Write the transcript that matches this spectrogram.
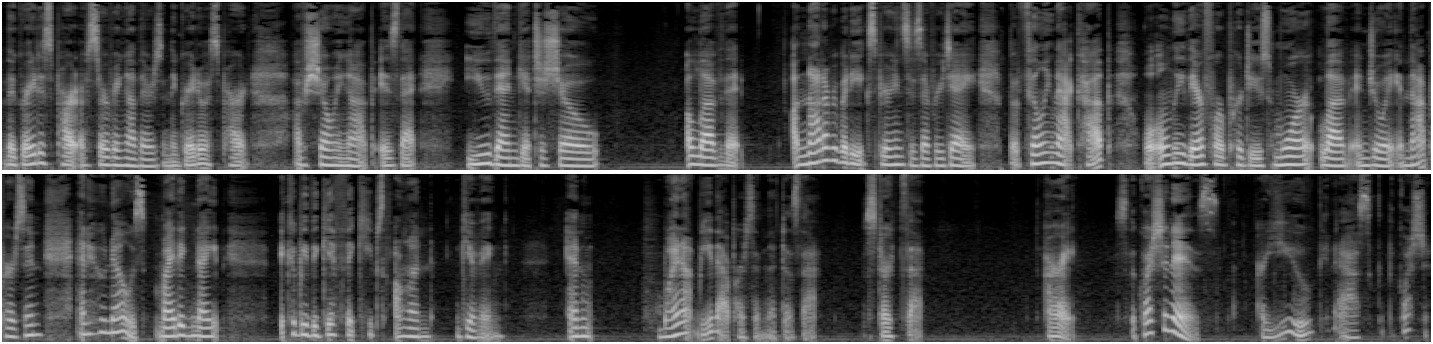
the greatest part of serving others and the greatest part of showing up is that you then get to show a love that uh, not everybody experiences every day, but filling that cup will only therefore produce more love and joy in that person. And who knows, might ignite, it could be the gift that keeps on giving. And why not be that person that does that, starts that? All right, so the question is are you going to ask the question?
